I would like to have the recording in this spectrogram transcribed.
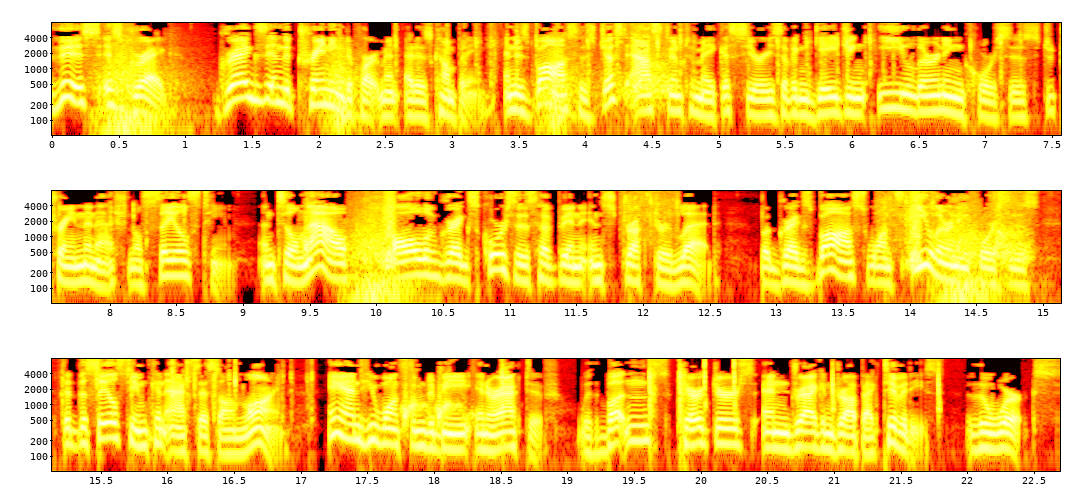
This is Greg. Greg's in the training department at his company, and his boss has just asked him to make a series of engaging e learning courses to train the national sales team. Until now, all of Greg's courses have been instructor led, but Greg's boss wants e learning courses that the sales team can access online. And he wants them to be interactive, with buttons, characters, and drag and drop activities. The works.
